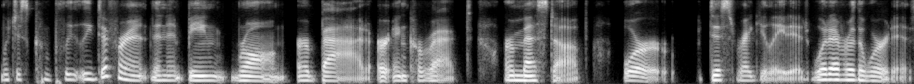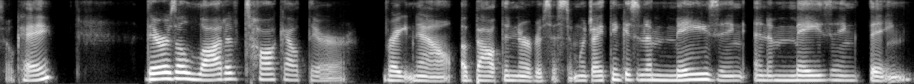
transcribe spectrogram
which is completely different than it being wrong or bad or incorrect or messed up or dysregulated, whatever the word is. Okay. There is a lot of talk out there right now about the nervous system, which I think is an amazing, an amazing thing.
